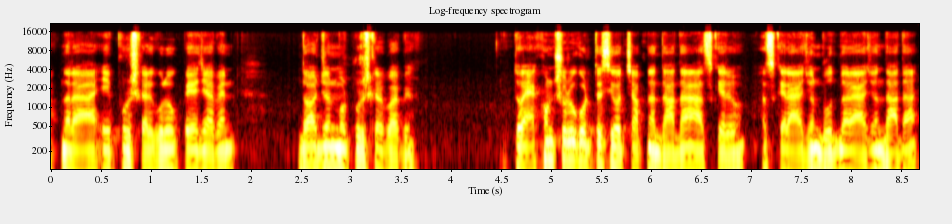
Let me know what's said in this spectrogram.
আপনারা এই পুরস্কারগুলো পেয়ে যাবেন। দশজন মোট পুরস্কার পাবে। তো এখন শুরু করতেছি হচ্ছে আপনার দাদা, আজকের আজকের আয়োজন, বুধবার আয়োজন দাদা।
